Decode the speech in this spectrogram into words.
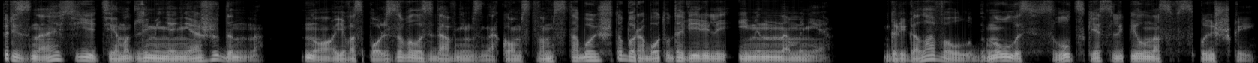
Признаюсь, ее тема для меня неожиданна. Но я воспользовалась давним знакомством с тобой, чтобы работу доверили именно мне». Григолава улыбнулась, Слуцкий ослепил нас вспышкой.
